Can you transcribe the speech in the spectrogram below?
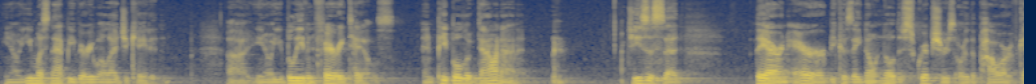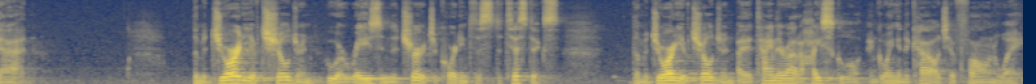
You know, you must not be very well educated. Uh, you know, you believe in fairy tales, and people look down on it. Jesus said they are in error because they don't know the scriptures or the power of God. The majority of children who are raised in the church, according to statistics, the majority of children, by the time they're out of high school and going into college, have fallen away.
